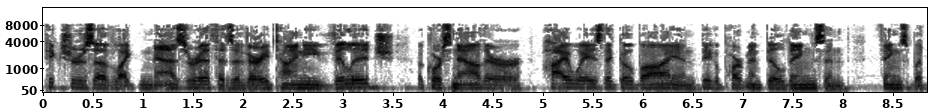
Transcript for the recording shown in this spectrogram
pictures of like Nazareth as a very tiny village. Of course, now there are highways that go by and big apartment buildings and things, but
